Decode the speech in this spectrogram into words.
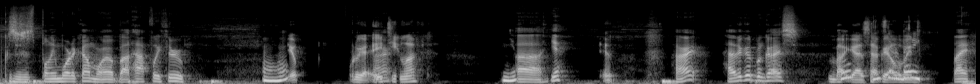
because there's plenty more to come. We're about halfway through. Yep. What do we got? All right. 18 left? Uh, yeah. Yep. All right. Have a good one, guys. Bye, guys. Happy Halloween. Bye.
